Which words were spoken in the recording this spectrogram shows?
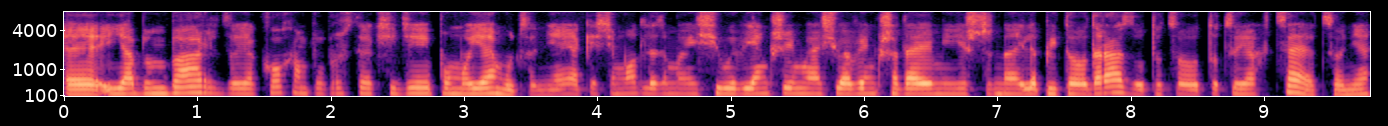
E, ja bym bardzo, ja kocham po prostu jak się dzieje po mojemu, co nie? Jak ja się modlę do mojej siły większej, moja siła większa daje mi jeszcze najlepiej to od razu, to co, to co ja chcę, co nie?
